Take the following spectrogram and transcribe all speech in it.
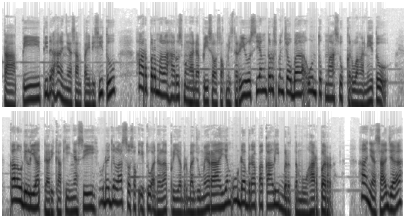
Tapi tidak hanya sampai di situ, Harper malah harus menghadapi sosok misterius yang terus mencoba untuk masuk ke ruangan itu. Kalau dilihat dari kakinya sih, udah jelas sosok itu adalah pria berbaju merah yang udah berapa kali bertemu Harper. Hanya saja,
